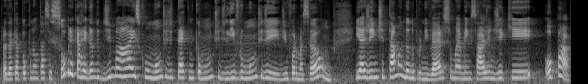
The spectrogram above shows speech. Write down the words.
para daqui a pouco não estar tá se sobrecarregando demais com um monte de técnica, um monte de livro, um monte de, de informação e a gente tá mandando para o universo uma mensagem de que, opa,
